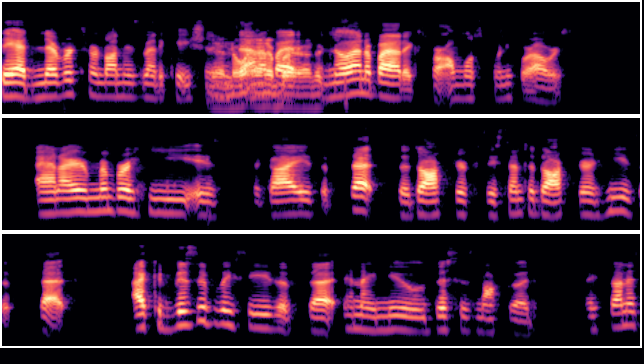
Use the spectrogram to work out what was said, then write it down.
they had never turned on his medication, Yeah, no antibiotic- antibiotics. no antibiotics for almost 24 hours. And I remember he is the guy is upset. The doctor, because they sent a doctor, and he is upset. I could visibly see he's upset, and I knew this is not good. My son is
